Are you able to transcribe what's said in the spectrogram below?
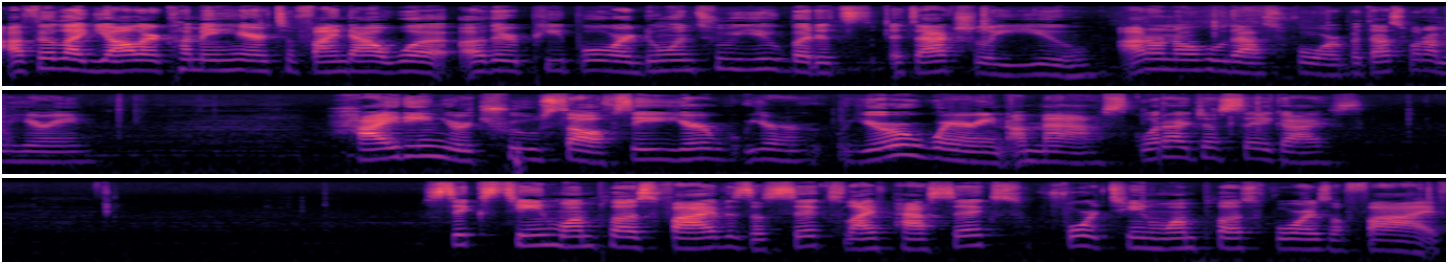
I feel like y'all are coming here to find out what other people are doing to you, but it's it's actually you. I don't know who that's for, but that's what I'm hearing. Hiding your true self. See, you're you're you're wearing a mask. What I just say, guys? 16, 1 plus 5 is a 6, life past 6. 14, 1 plus 4 is a 5.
